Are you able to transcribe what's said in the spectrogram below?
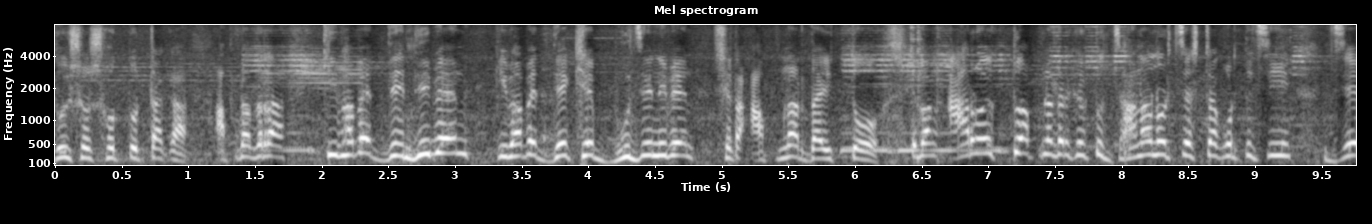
দুইশো সত্তর টাকা? আপনারা কীভাবে নেবেন, কীভাবে দেখে বুঝে নেবেন সেটা আপনার দায়িত্ব। এবং আরও একটু আপনাদেরকে একটু জানানোর চেষ্টা করতেছি যে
